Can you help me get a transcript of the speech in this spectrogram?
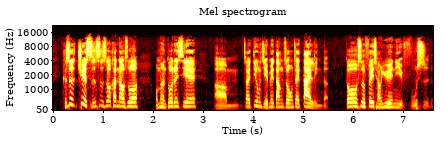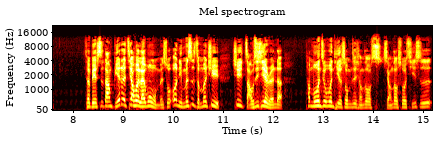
可是确实是说看到说我们很多那些啊，在弟兄姐妹当中在带领的都是非常愿意服侍的，特别是当别的教会来问我们说哦，你们是怎么去去找这些人的？他们问这个问题的时候，我们就想到想到说，其实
